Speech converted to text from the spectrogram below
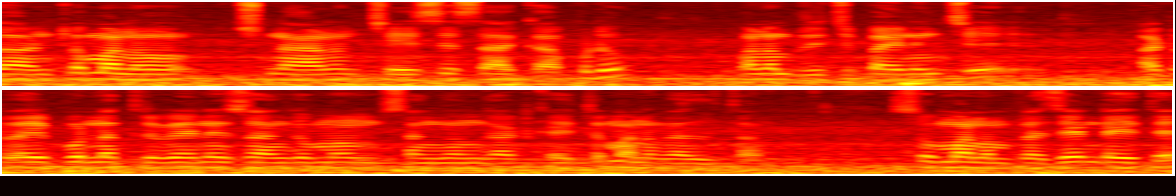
దాంట్లో మనం స్నానం చేసేసాక అప్పుడు మనం బ్రిడ్జ్ పైనుంచి అటువైపు ఉన్న త్రివేణి సంగమం సంగం ఘాట్కి అయితే మనం వెళ్తాం. సో మనం ప్రజెంట్ అయితే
